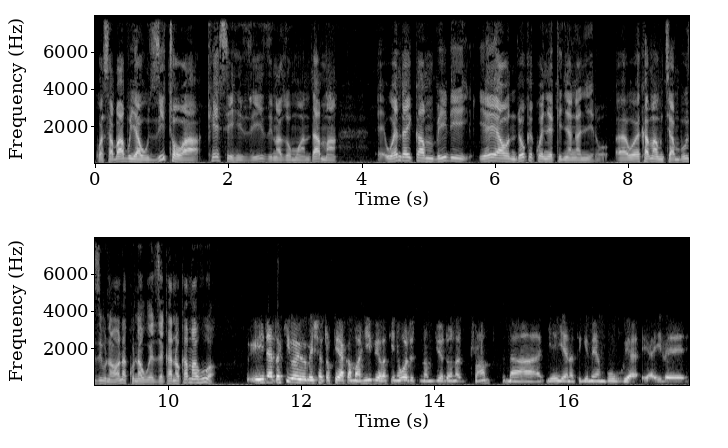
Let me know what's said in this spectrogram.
kwa sababu ya uzito wa kesi hizi zinazomwandama huenda e, ikambidi yeye aondoke kwenye kinyang'anyiro. Wewe kama mchambuzi unaona kuna uwezekano kama huo? Inatakiwa hiyo imeshatokea kama hivyo, lakini wote tunamjua Donald Trump na yeye anategemea nguvu ya, ya ile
